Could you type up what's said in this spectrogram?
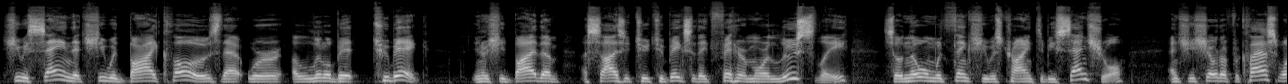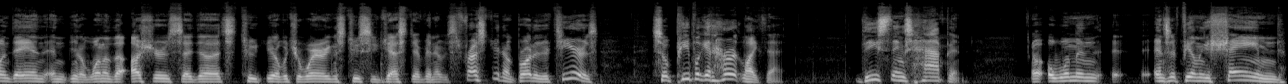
she was saying that she would buy clothes that were a little bit too big you know she'd buy them a size or two too big so they'd fit her more loosely so no one would think she was trying to be sensual and she showed up for class one day, and, and you know, one of the ushers said, uh, "That's too, you know, what you're wearing is too suggestive," and it was frustrating. It brought her to tears. So people get hurt like that. These things happen. A, woman ends up feeling ashamed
